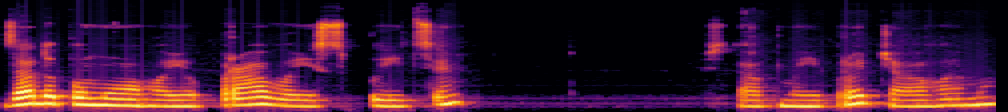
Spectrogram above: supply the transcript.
за допомогою правої спиці, ось так ми її протягуємо,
